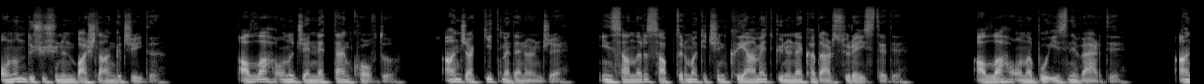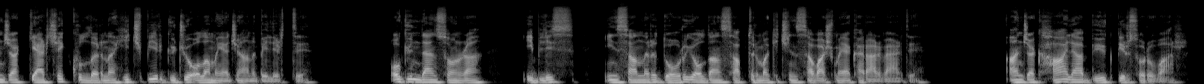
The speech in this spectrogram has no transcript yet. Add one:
onun düşüşünün başlangıcıydı. Allah onu cennetten kovdu. Ancak gitmeden önce insanları saptırmak için kıyamet gününe kadar süre istedi. Allah ona bu izni verdi. Ancak gerçek kullarına hiçbir gücü olamayacağını belirtti. O günden sonra iblis insanları doğru yoldan saptırmak için savaşmaya karar verdi. Ancak hala büyük bir soru var.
